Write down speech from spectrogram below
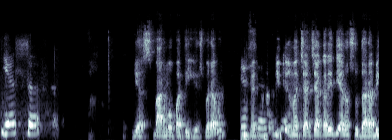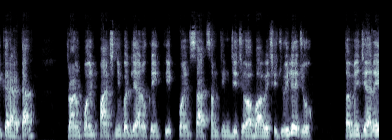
યસ સર યસ બારમો પતી ગયો છે બરાબર? મેં ડિટેલમાં ચર્ચા કરી હતી આનો સુધારા બી કરાયા હતા. ત્રણ પોઈન્ટ પાંચની બદલે આનો કંઈક એક પોઈન્ટ સાત સમથિંગ જે જવાબ આવે છે જોઈ લેજો. તમે જ્યારે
